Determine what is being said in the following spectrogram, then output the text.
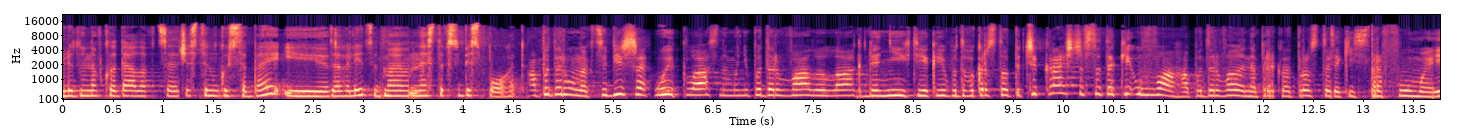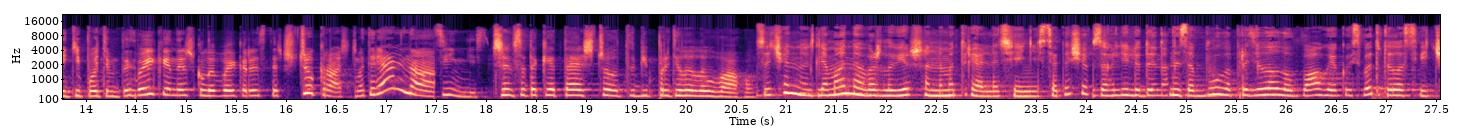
людина вкладала в це частинку себе, і взагалі це має нести в собі спогад. А подарунок це більше ой, класно, мені подарували лак для нігті, який я буду використовувати. Чи краще все таки увага? Подарували, наприклад, просто якісь парфуми, які потім ти викинеш, коли використаєш. Що краще? Матеріальна цінність? Чи все таки те, що тобі приділили увагу? Звичайно, для мене важливіша не матеріальна цінність, а те, що взагалі людина не забула, приділила увагу, якось витратила свій час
